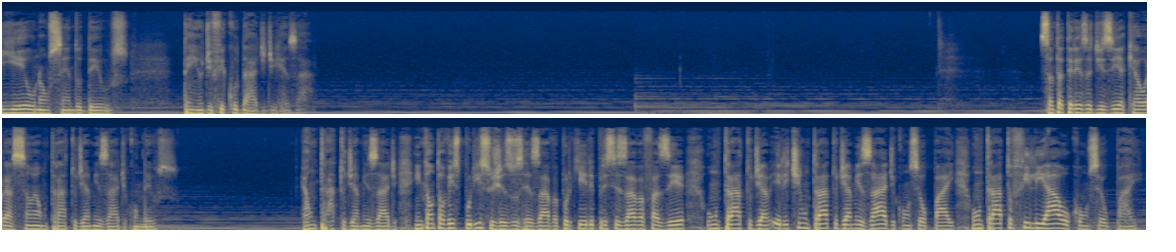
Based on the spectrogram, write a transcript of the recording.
e eu não sendo Deus, tenho dificuldade de rezar. Santa Teresa dizia que a oração é um trato de amizade com Deus. É um trato de amizade. Então talvez por isso Jesus rezava, porque ele precisava fazer um trato de ele tinha um trato de amizade com seu pai, um trato filial com seu pai.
